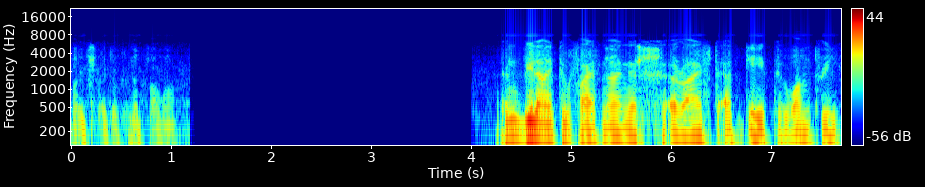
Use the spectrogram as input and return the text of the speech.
Volks Echo Kilo Bravo. And Beeline 259ers arrived at gate 13.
